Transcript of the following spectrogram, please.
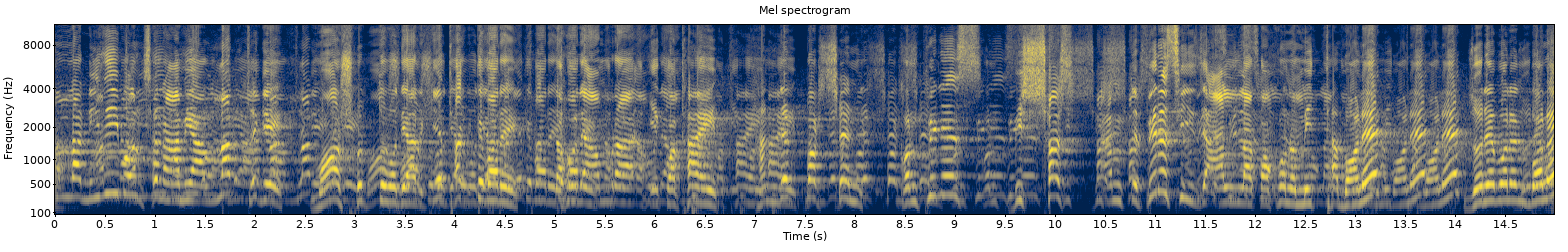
আল্লাহ নিজেই বলছেন আমি আল্লাহ থেকে মহাসত্যবাদী আর কে থাকতে পারে তাহলে আমরা এ কথায় 100% কনফিডেন্স বিশ্বাস আনতে পেরেছি যে আল্লাহ কখনো মিথ্যা বলে জোরে বলেন বলে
